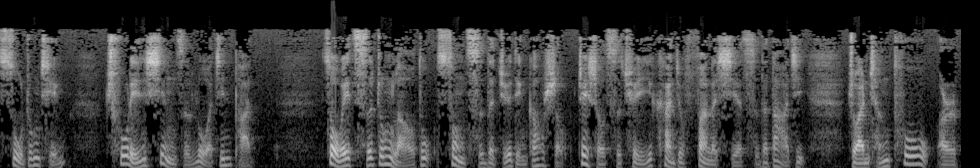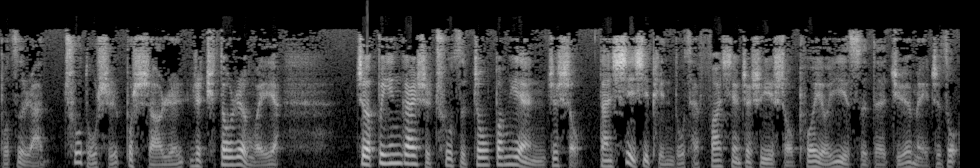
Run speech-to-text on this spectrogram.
《诉衷情》。初临杏子落金盘。作为词中老杜，宋词的绝顶高手，这首词却一看就犯了写词的大忌，转成突兀而不自然。初读时，不少人认都认为呀，这不应该是出自周邦彦之手，但细细品读，才发现这是一首颇有意思的绝美之作。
